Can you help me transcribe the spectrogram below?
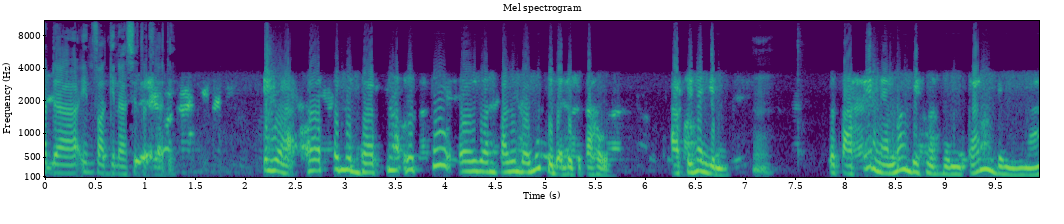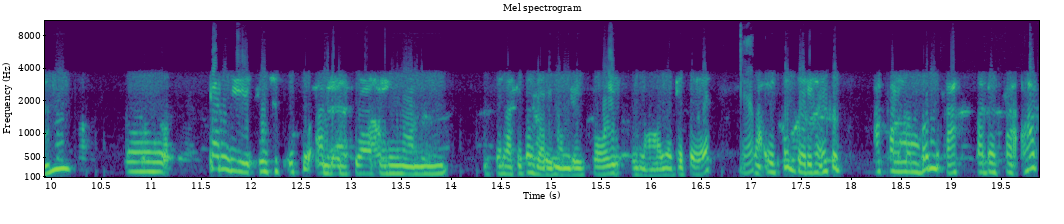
ada invaginasi terjadi. Iya, eh, penyebabnya itu eh, yang paling banyak tidak diketahui. Artinya gini, Hmm. tetapi memang dihubungkan dengan eh, kan di usus itu ada jaringan istilah kita jaringan lipoid namanya gitu ya. Yap. Nah itu jaringan itu akan membengkak pada saat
